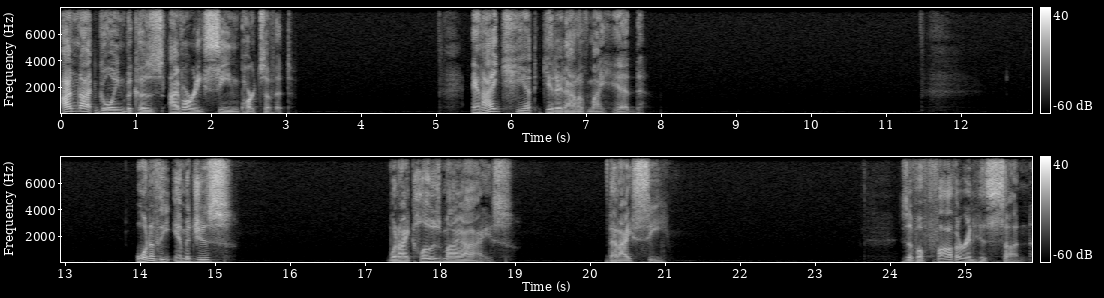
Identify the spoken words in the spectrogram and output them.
I'm not going because I've already seen parts of it. And I can't get it out of my head. One of the images when I close my eyes that I see is of a father and his son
